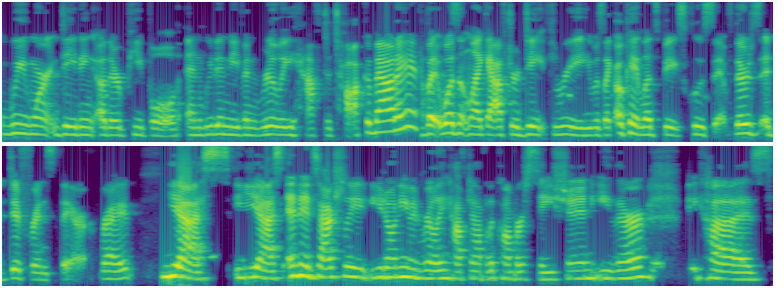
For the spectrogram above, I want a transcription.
we weren't dating other people and we didn't even really have to talk about it. But it wasn't like after date three he was like okay let's be exclusive. There's a difference there right? Yes, yes. And it's actually, you don't even really have to have the conversation either because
